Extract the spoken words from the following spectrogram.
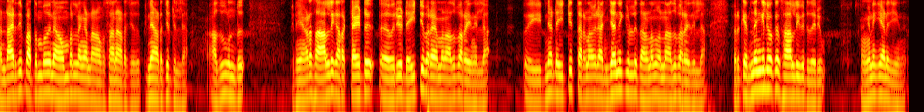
രണ്ടായിരത്തി പത്തൊമ്പത് നവംബറിൽ എങ്ങാണ്ടാണ് അവസാനം അടച്ചത്. പിന്നെ അടച്ചിട്ടില്ല. അതുകൊണ്ട് പിന്നെ ഞങ്ങളുടെ സാലറി കറക്റ്റായിട്ട് ഒരു ഡേറ്റ് പറയാൻ പറഞ്ഞാൽ അത് പറയുന്നില്ല. ഇന്ന ഡേറ്റ് തരണം ഒരു അഞ്ചാം തീയതിക്കുള്ളിൽ തരണം എന്ന് പറഞ്ഞാൽ അത് പറയുന്നില്ല. ഇവർക്ക് എന്തെങ്കിലുമൊക്കെ സാലറി ഇവർ തരും. അങ്ങനെയൊക്കെയാണ് ചെയ്യുന്നത്.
